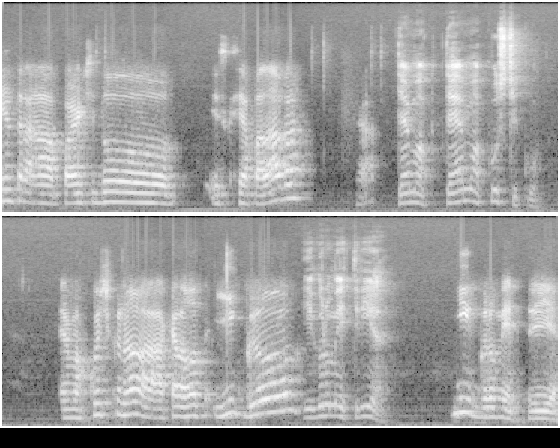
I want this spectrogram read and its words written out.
entra a parte do. Esqueci a palavra? Termo, termoacústico. Termoacústico não, aquela outra. Higro... Higrometria. Higrometria.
